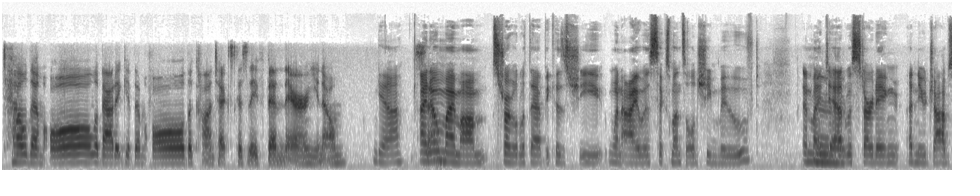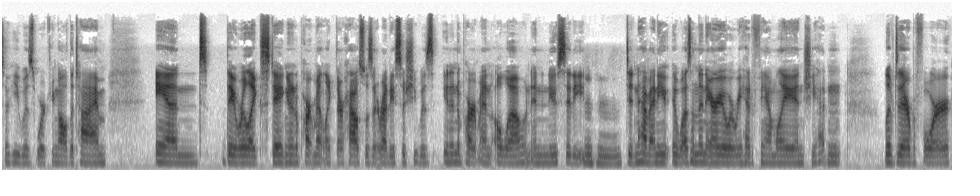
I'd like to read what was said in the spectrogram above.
tell them all about it give them all the context because they've been there you know Yeah. I know my mom struggled with that because she, when I was six months old, she moved. And my Mm. dad was starting a new job, so he was working all the time. And they were like staying in an apartment, like their house wasn't ready. So she was in an apartment alone in a new city, mm-hmm. didn't have any, it wasn't an area where we had family, and she hadn't lived there before.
